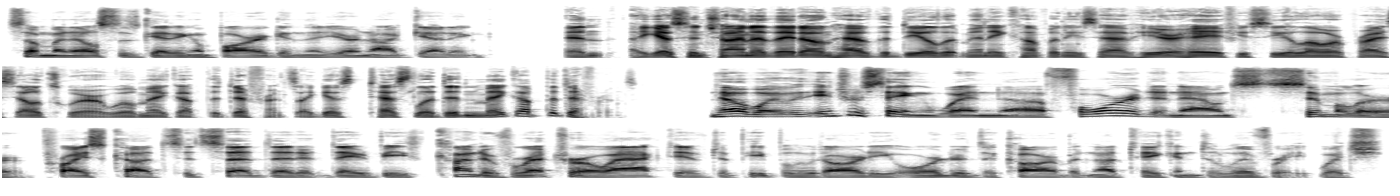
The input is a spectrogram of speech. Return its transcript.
someone else is getting a bargain that you're not getting. And I guess in China, they don't have the deal that many companies have here. Hey, if you see a lower price elsewhere, we'll make up the difference. I guess Tesla didn't make up the difference. No, but it was interesting when uh, Ford announced similar price cuts. It said that it, they'd be kind of retroactive to people who'd already ordered the car but not taken delivery, which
